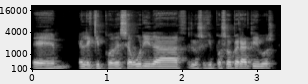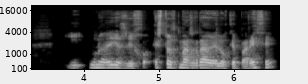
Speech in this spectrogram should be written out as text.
el equipo de seguridad, los equipos operativos, y uno de ellos dijo, esto es más grave de lo que parece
